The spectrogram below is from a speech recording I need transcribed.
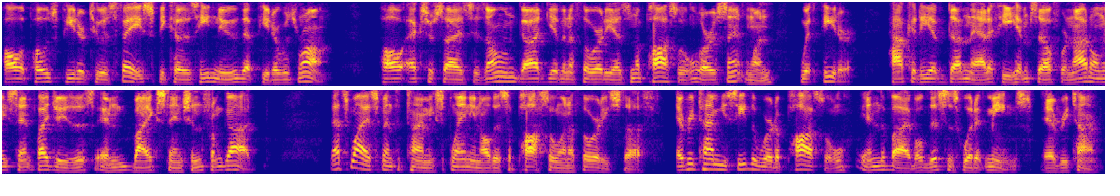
Paul opposed Peter to his face because he knew that Peter was wrong. Paul exercised his own God given authority as an apostle or a sent one with Peter. How could he have done that if he himself were not only sent by Jesus and by extension from God? That's why I spent the time explaining all this apostle and authority stuff. Every time you see the word apostle in the Bible, this is what it means. Every time.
